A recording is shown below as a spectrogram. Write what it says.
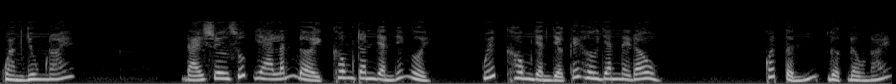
Hoàng dung nói đại sư xuất gia lánh đời không tranh giành với người quyết không giành giật cái hư danh này đâu. Quách tỉnh gật đầu nói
